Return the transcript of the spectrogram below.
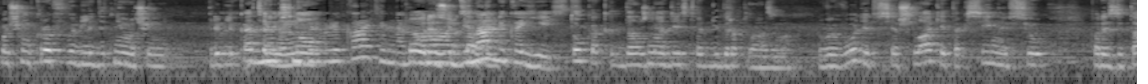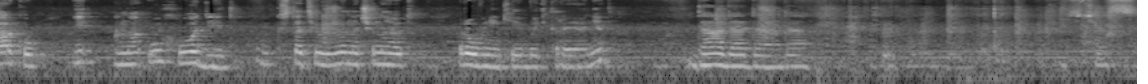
В общем, кровь выглядит не очень привлекательно, Не очень но привлекательно, по но результатам динамика есть. то, как должна действовать гидроплазма. Выводит все шлаки, токсины, всю паразитарку, и она уходит. Кстати, уже начинают ровненькие быть края, нет? Да, да, да, да. Сейчас.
